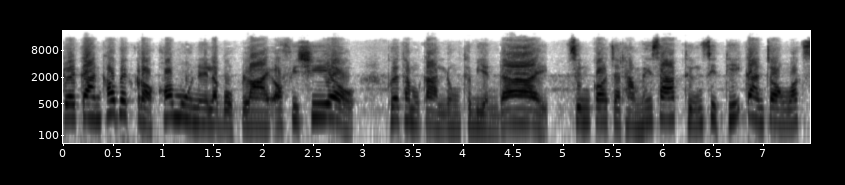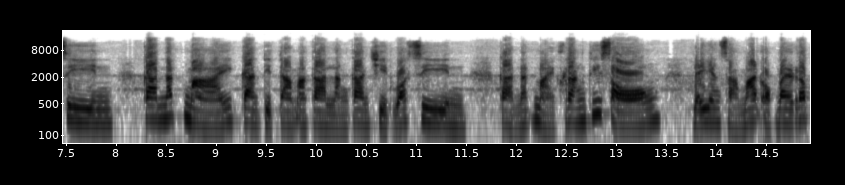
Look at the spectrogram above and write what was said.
โดยการเข้าไปกรอกข้อมูลในระบบ Line Official เพื่อทำการลงทะเบียนได้ ซึ่งก็จะทำให้ทราบถึงสิทธิการจองวัคซีน การนัดหมาย การติดตามอาการหลังการฉีดวัคซีน การนัดหมายครั้งที่ 2 และยังสามารถออกใบรับ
